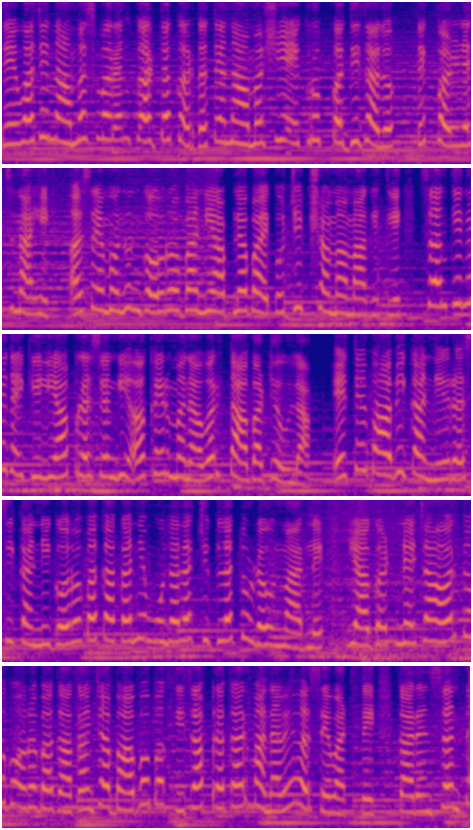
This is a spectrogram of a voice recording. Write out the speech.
देवाचे नामस्मरण करता करता त्या नामाशी एकरूप कधी झालो ते कळलेच नाही. असे म्हणून गौरवांनी आपल्या बायकोची क्षमा मागितली. संतीने देखील या प्रसंगी अखेर मनावर ताबा ठेवला. येथे भाविकांनी रसिकांनी गोरोबा काकांनी मुलाला चिखलात तुडवून मारले. या घटनेचा अर्थ गोरोबा काकांच्या भावभक्तीचा प्रकार मानावे असे वाटते. कारण संत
